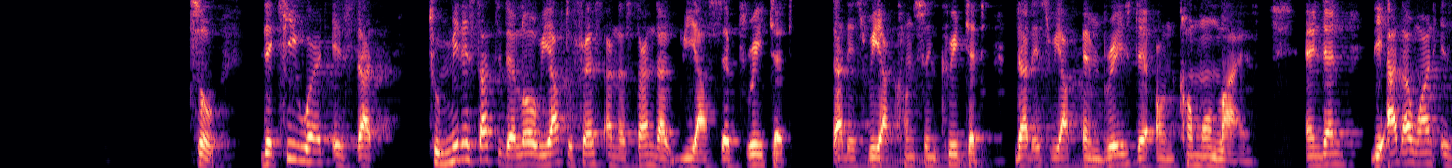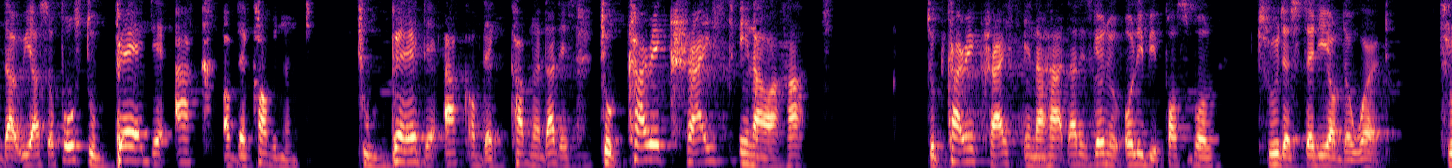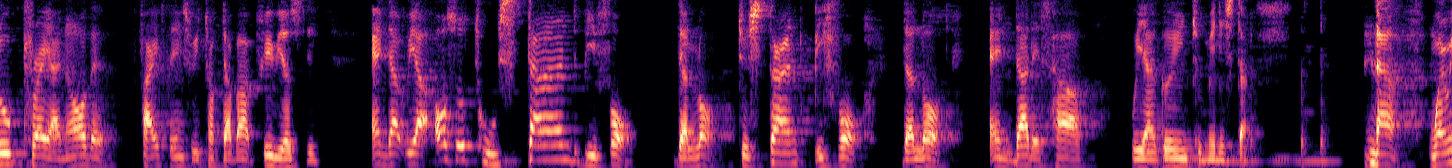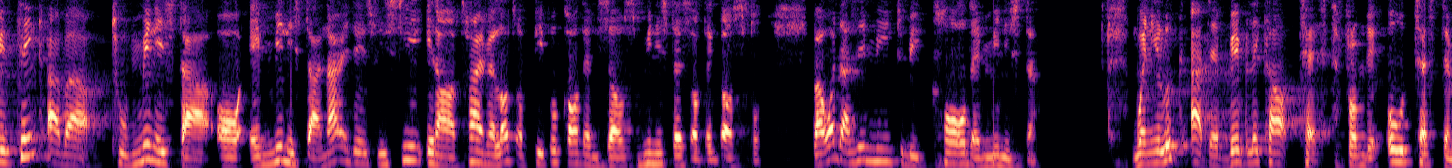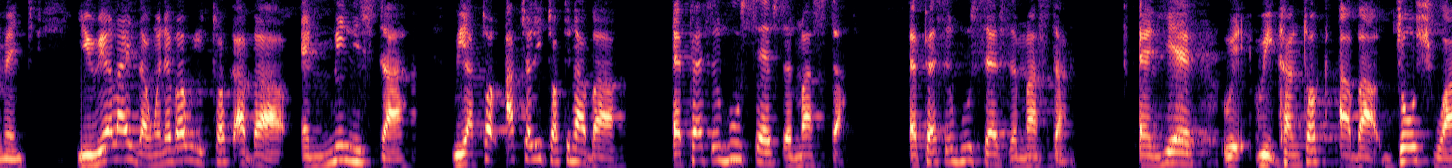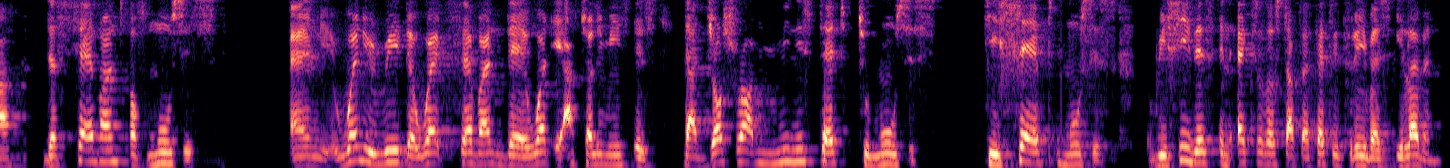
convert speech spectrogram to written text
So the key word is that to minister to the Lord, we have to first understand that we are separated. That is, we are consecrated. That is, we have embraced the uncommon life. And then the other one is that we are supposed to bear the ark of the covenant to bear the ark of the covenant. That is to carry Christ in our heart. To carry Christ in our heart. That is going to only be possible through the study of the word, through prayer, and all the five things we talked about previously. And that we are also to stand before the Lord, to stand before the Lord. And that is how we are going to minister. Now, when we think about to minister or a minister, nowadays we see in our time a lot of people call themselves ministers of the gospel. But what does it mean to be called a minister? When you look at a biblical text from the Old Testament, you realize that whenever we talk about a minister, we are talk, actually talking about a person who serves a master, a person who serves a master. And here we, we can talk about Joshua, the servant of Moses. And when you read the word servant there, what it actually means is that Joshua ministered to Moses. He served Moses. We see this in Exodus chapter 33, verse 11.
